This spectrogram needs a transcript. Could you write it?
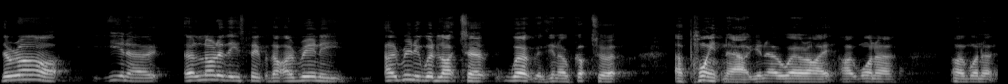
There are, you know, a lot of these people that I really, I really would like to work with. You know, I've got to a, a point now, you know, where I, I want to, I want to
